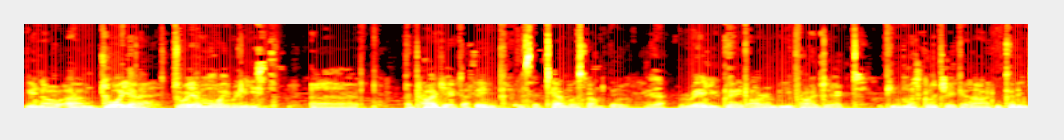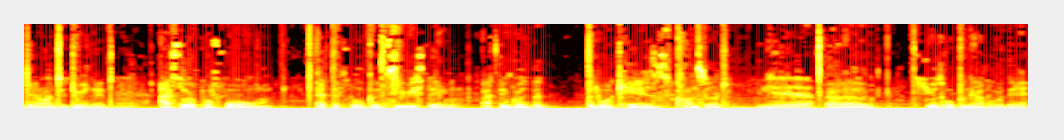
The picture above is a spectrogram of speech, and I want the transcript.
you know, um, Joya, Joya Moy released uh, a project, I think in September or something. Yeah. Really great R&B project. People must go check it out. We couldn't get around to doing it. I saw her perform at the Feel Good series thing. I think it was the the Lord Kez concert. Yeah. Uh, she was opening up over there.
